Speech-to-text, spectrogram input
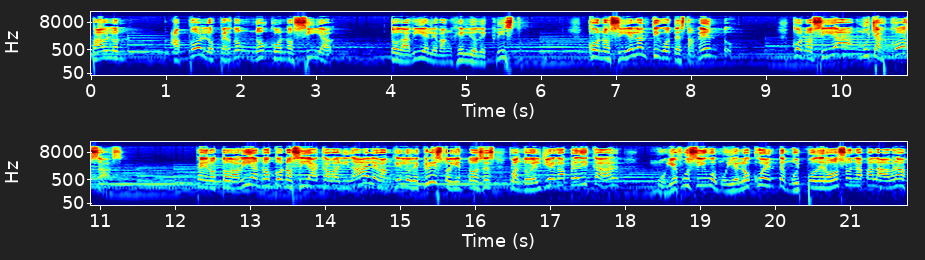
Pablo, Apolo, perdón, no conocía todavía el Evangelio de Cristo. Conocía el Antiguo Testamento. Conocía muchas cosas. Pero todavía no conocía a cabalidad el Evangelio de Cristo. Y entonces cuando él llega a predicar, muy efusivo, muy elocuente, muy poderoso en la palabra,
